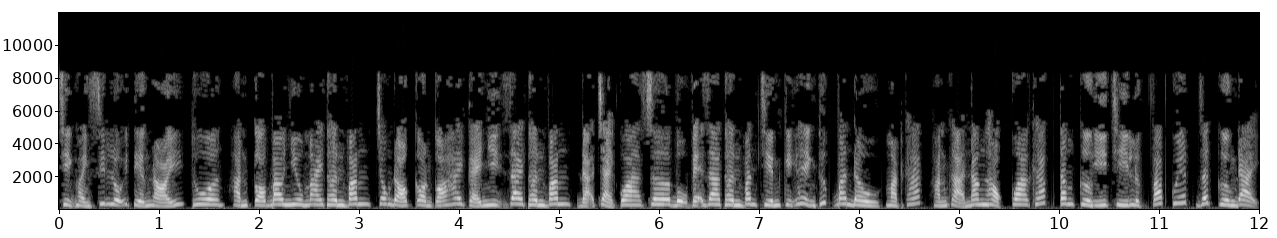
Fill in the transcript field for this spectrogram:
Trịnh Hoành xin lỗi tiếng nói, thua, hắn có bao nhiêu mai thần văn, trong đó còn có hai cái nhị giai thần văn, đã trải qua sơ bộ vẽ ra thần văn chiến kỹ hình thức ban đầu, mặt khác, hắn khả năng học qua khác, tăng cường ý chí lực pháp quyết, rất cường đại.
